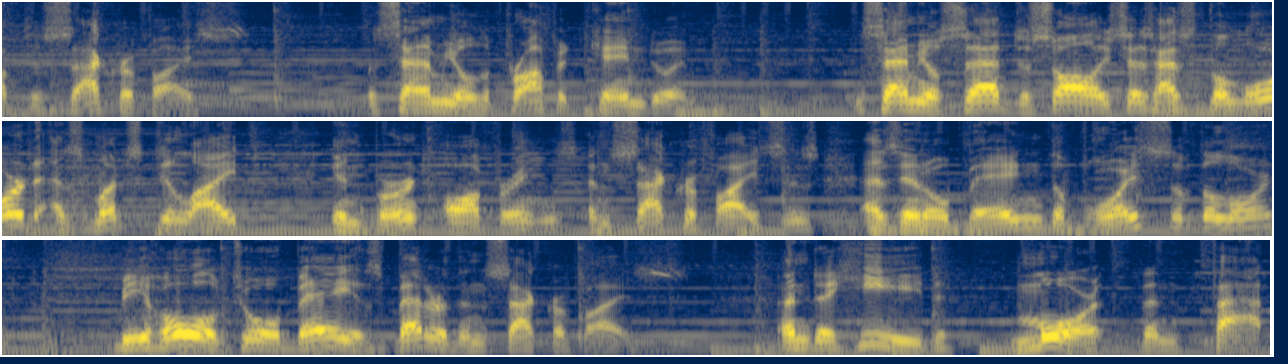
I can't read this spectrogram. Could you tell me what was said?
up this sacrifice, but Samuel the prophet came to him. And Samuel said to Saul, He says, Has the Lord as much delight in burnt offerings and sacrifices as in obeying the voice of the Lord? Behold, to obey is better than sacrifice, and to heed more than fat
